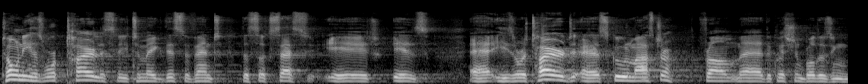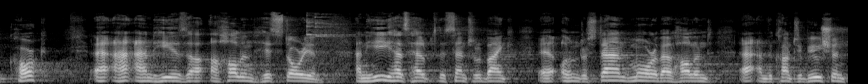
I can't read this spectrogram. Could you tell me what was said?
Tony has worked tirelessly to make this event the success it is. Uh, he's a retired uh, schoolmaster from uh, the Christian Brothers in Cork, and he is a, a Holland historian and he has helped the central bank uh, understand more about Holland uh, and the contribution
